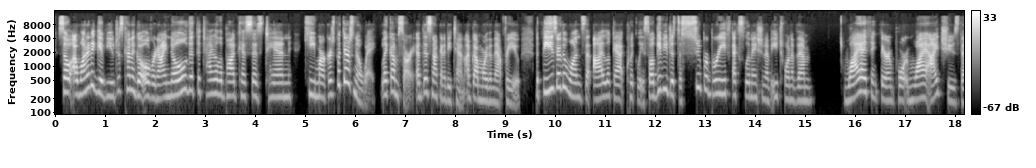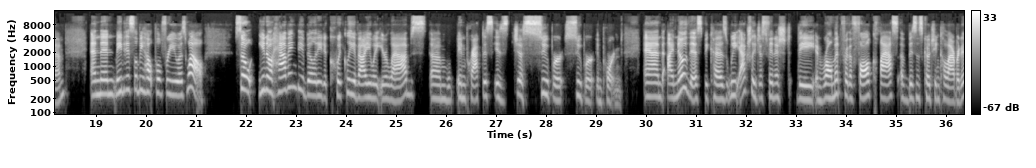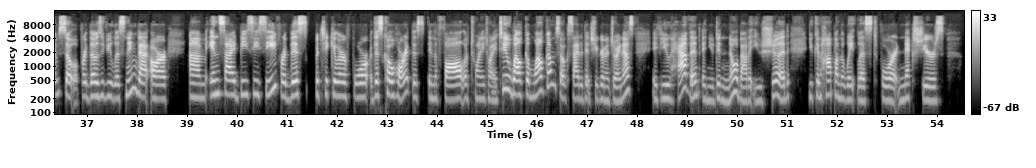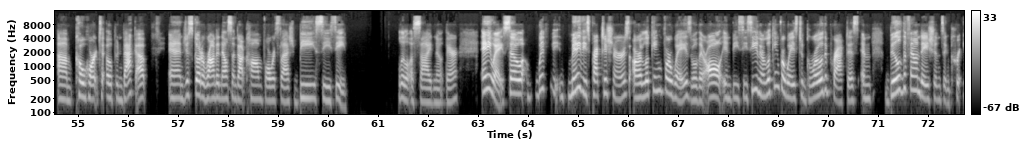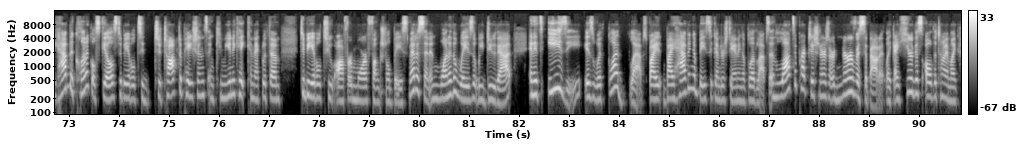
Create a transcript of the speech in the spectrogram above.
So I wanted to give you just kind of go over. Now I know that the title of the podcast says 10 key markers, but there's no way. Like, I'm sorry, uh, this is not going to be 10. I've got more than that for you. But these are the ones that I look at quickly. So I'll give you just a super brief explanation of each one of them, why I think they're important, why I choose them. And then maybe this will be helpful for you as well. So, you know, having the ability to quickly evaluate your labs um, in practice is just super, super important. And I know this because we actually just finished the enrollment for the fall class of Business Coaching Collaborative. So, for those of you listening that are um, inside BCC for this particular for this cohort this in the fall of 2022 welcome welcome. So excited that you're going to join us. If you haven't and you didn't know about it you should. You can hop on the wait list for next year's um, cohort to open back up and just go to rondanelson.com forward slash bcc little aside note there. Anyway, so with the, many of these practitioners are looking for ways, well, they're all in BCC and they're looking for ways to grow the practice and build the foundations and cre- have the clinical skills to be able to, to talk to patients and communicate, connect with them to be able to offer more functional based medicine. And one of the ways that we do that, and it's easy, is with blood labs by, by having a basic understanding of blood labs. And lots of practitioners are nervous about it. Like I hear this all the time, like,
